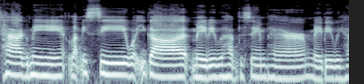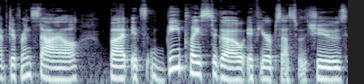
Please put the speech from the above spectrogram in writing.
tag me, let me see what you got. Maybe we have the same pair, maybe we have different style, but it's the place to go if you're obsessed with shoes.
